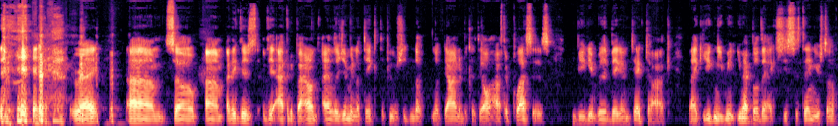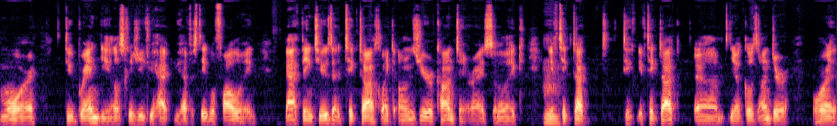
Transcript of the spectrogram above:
right? Um, so um, I think there's the app, but I, don't, I legitimately don't think that people should look, look down on it because they all have their pluses. If you get really big on TikTok, like you can, you, you might be able to actually sustain yourself more through brand deals because you have you have a stable following. Bad thing too is that TikTok like owns your content, right? So like mm. if TikTok if TikTok um, you know goes under, or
